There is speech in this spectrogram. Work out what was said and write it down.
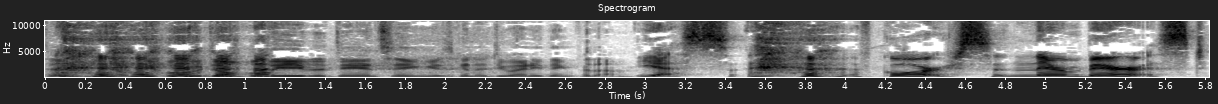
they, they- you know, people who don't believe that dancing is going to do anything for them. Yes, of course. And they're embarrassed.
